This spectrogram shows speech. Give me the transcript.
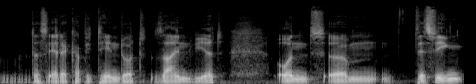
dass er der Kapitän dort sein wird. Und ähm, deswegen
